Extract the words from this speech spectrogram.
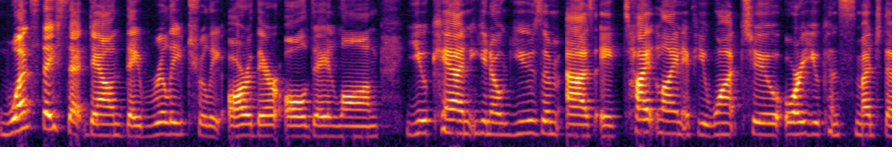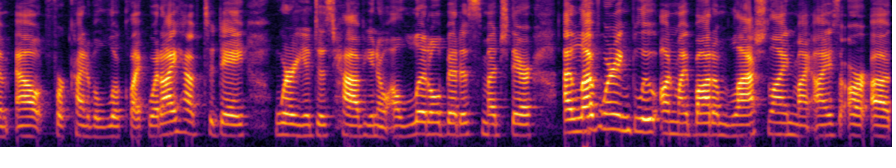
Once they set down, they really, truly are there all day long. You can, you know, use them as a tight line if you want to, or you can smudge them out for kind of a look like what I have today, where you just have, you know, a little bit of smudge there. I love wearing blue on my bottom lash line. My eyes are uh, a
